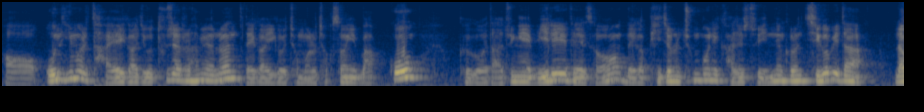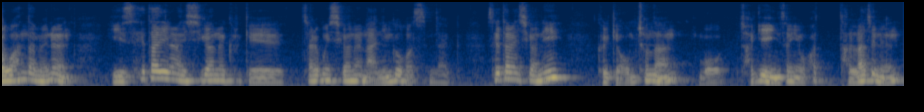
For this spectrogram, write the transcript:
어, 온 힘을 다해 가지고 투자를 하면은 내가 이거 정말로 적성이 맞고 그거 나중에 미래에 대해서 내가 비전을 충분히 가질 수 있는 그런 직업이다 라고 한다면은 이 세 달이라는 시간은 그렇게 짧은 시간은 아닌 것 같습니다. 세 달의 시간이 그렇게 엄청난 뭐 자기의 인생이 확 달라지는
